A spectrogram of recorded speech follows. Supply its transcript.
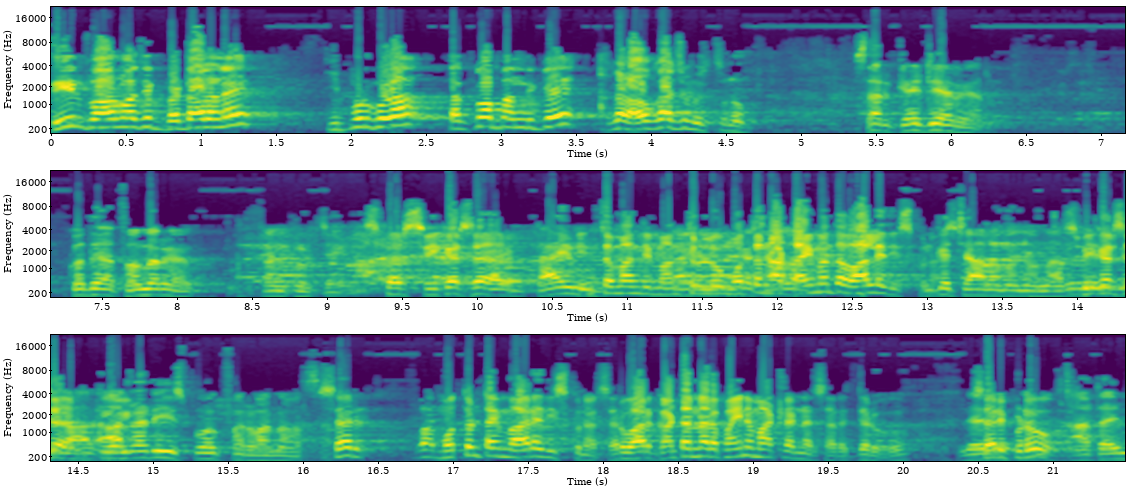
green pharma city పెట్టాలనే ఇప్పుడు కూడా తక్కువ మందికే అక్కడ అవకాశం ఇస్తున్నాం. సార్ కేటీఆర్ గారు. కొద్దిగా తొందరగా కన్క్లూడ్ చేయండి. సార్ స్పీకర్ సార్ Time- ఇంతమంది మంత్రులు మొత్తం నా ఇంకా టైం అంతా వాళ్ళే ఇంకా తీసుకున్నారు చాలా మంది ఉన్నారు. Speaker, sir. Already spoke for one hour sir sir మొత్తం టైం వారే తీసుకున్నారు సార్ వారు గంటన్నర పైన మాట్లాడినారు సార్ ఇద్దరు. సార్ ఇప్పుడు ఆ టైం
